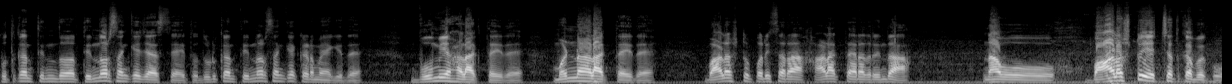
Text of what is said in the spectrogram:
ಕುತ್ಕೊಂಡು ತಿಂದೋ, ತಿನ್ನೋರ ಸಂಖ್ಯೆ ಜಾಸ್ತಿ ಆಯಿತು. ದುಡ್ಕೊಂಡು ತಿನ್ನೋರ ಸಂಖ್ಯೆ ಕಡಿಮೆ ಆಗಿದೆ. ಭೂಮಿ ಹಾಳಾಗ್ತಾ ಇದೆ. ಮಣ್ಣು ಹಾಳಾಗ್ತಾ ಇದೆ. ಭಾಳಷ್ಟು ಪರಿಸರ ಹಾಳಾಗ್ತಾ ಇರೋದ್ರಿಂದ ನಾವು ಭಾಳಷ್ಟು ಎಚ್ಚೆತ್ಕೋಬೇಕು.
